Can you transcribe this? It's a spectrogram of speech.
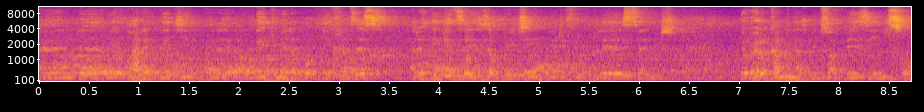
And uh, we have had engaging, an engagement about differences. And I think it's a, it's a pretty beautiful place and the welcoming has been so amazing. So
